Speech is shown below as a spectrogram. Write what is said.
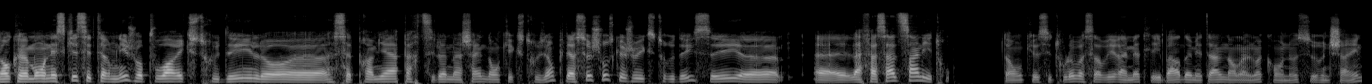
Donc, euh, mon esquisse est terminé. Je vais pouvoir extruder euh, cette première partie-là de ma chaîne, donc extrusion. Puis la seule chose que je vais extruder, c'est euh, la façade sans les trous. Donc, ces trous-là vont servir à mettre les barres de métal normalement qu'on a sur une chaîne.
